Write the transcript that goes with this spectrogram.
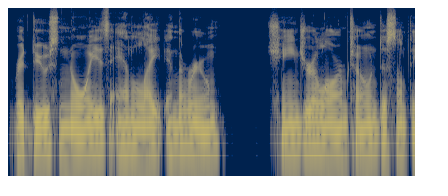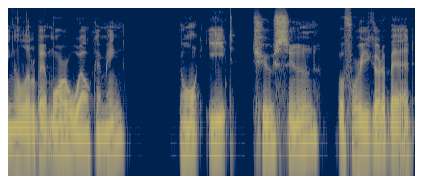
reduce noise and light in the room, change your alarm tone to something a little bit more welcoming, don't eat too soon before you go to bed,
